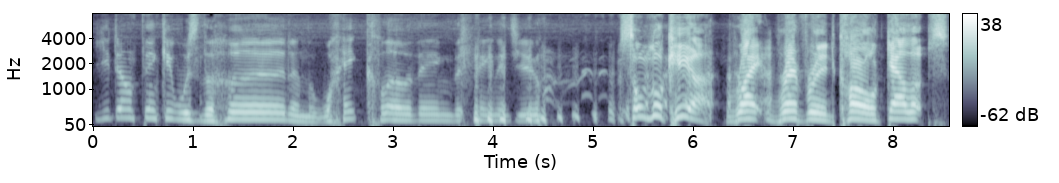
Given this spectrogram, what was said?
You don't think it was the hood and the white clothing that painted you? So look here, Right Reverend Carl Gallups,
